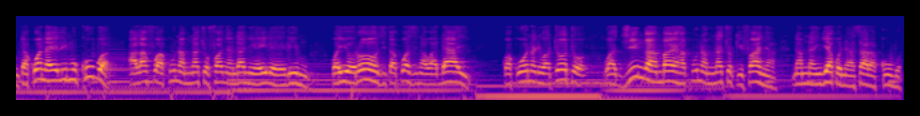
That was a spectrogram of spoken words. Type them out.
mtakuwa na elimu kubwa alafu hakuna mnachofanya ndani ya ile elimu. Kwa hiyo roho zitakuwa zinawadai kwa kuona ni watoto wajinga ambaye hakuna mnachokifanya, na mnaingia kwenye hasara kubwa.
